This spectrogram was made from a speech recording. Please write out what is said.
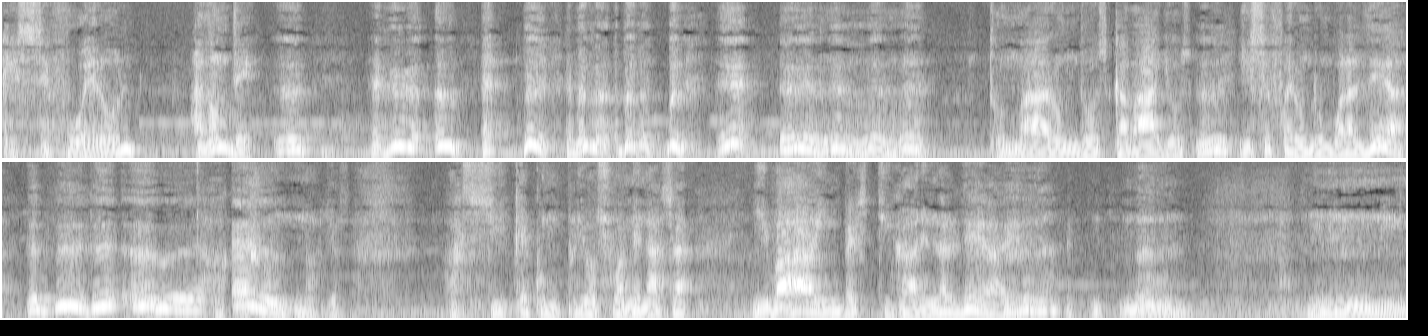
¿Que se fueron? ¿A dónde? Tomaron dos caballos y se fueron rumbo a la aldea. Oh. Así que cumplió su amenaza y va a investigar en la aldea. ¿eh? Mm. Mm,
